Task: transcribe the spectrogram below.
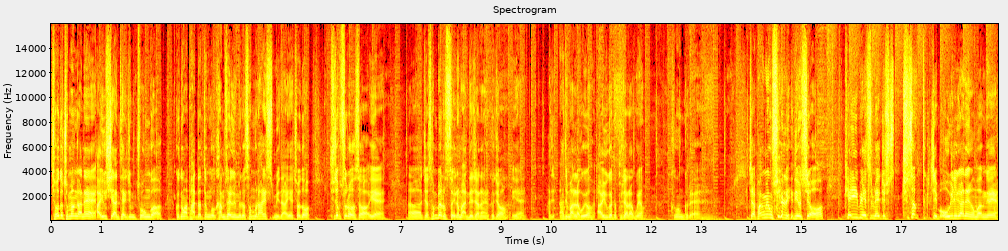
저도 조만간에 아이유 씨한테 좀 좋은 거 그동안 받았던 거 감사의 의미로 선물하겠습니다. 예, 저도 추접스러워서 예, 어, 저 선배로서 이러면 안 되잖아요. 그죠? 예, 하지 하지 말라고요. 아이유가 더 부자라고요? 그건 그래. 자, 박명수의 라디오 쇼 KBS 추- 추석 특집 5일간의 음악 여행.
